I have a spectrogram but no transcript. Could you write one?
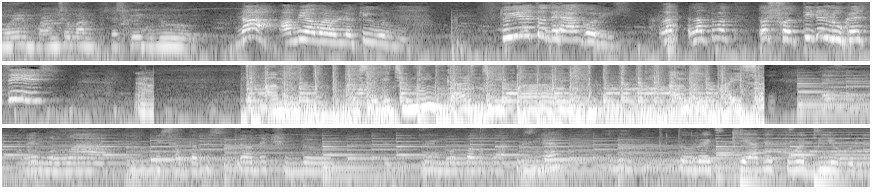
মরে মান সম্মান শেষ করে দিলু। না আমি আবার হইল কি করব? তুই তো দেখা করিস। আল্লাহ- তোমার তোর সত্যিটা লুকেছিস। আমি পয়সা গেছি মাইন কার চিপায় আমি পয়সা তা বৃষ্টিতে অনেক সুন্দর তুমি মোর বাবা না না তোর খেয়া দিয়ে তোকে বিয়ে করবি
